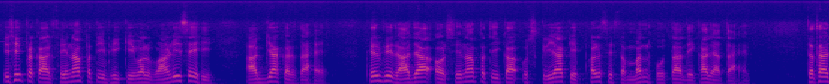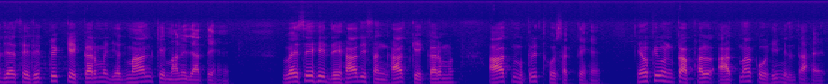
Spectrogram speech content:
इसी प्रकार सेनापति भी केवल वाणी से ही आज्ञा करता है। फिर भी राजा और सेनापति का उस क्रिया के फल से संबंध होता देखा जाता है, तथा जैसे ऋत्विक के कर्म यजमान के माने जाते हैं, वैसे ही देहादि संघात के कर्म आत्मकृत हो सकते हैं, क्योंकि उनका फल आत्मा को ही मिलता है।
